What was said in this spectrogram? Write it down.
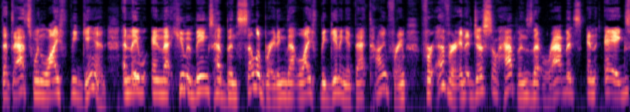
that that's when life began, and they and that human beings have been celebrating that life beginning at that time frame forever. And it just so happens that rabbits and eggs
